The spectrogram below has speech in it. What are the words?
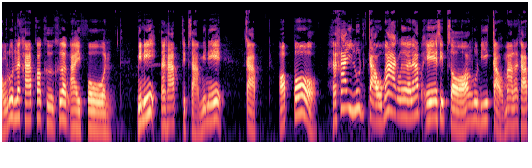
2 รุ่นนะครับ ก็คือเครื่อง iPhone mini นะครับ 13 mini กับ oppo ให้รุ่นเก่ามากเลยนะครับ A12 รุ่นนี้เก่ามากนะครับ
